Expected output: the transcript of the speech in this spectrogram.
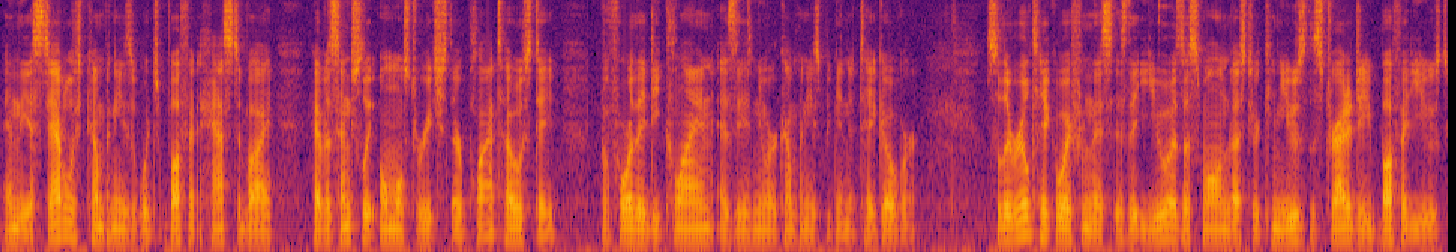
And the established companies which Buffett has to buy have essentially almost reached their plateau state before they decline as these newer companies begin to take over. So the real takeaway from this is that you as a small investor can use the strategy Buffett used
